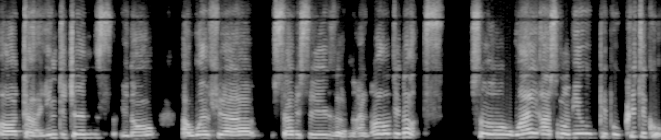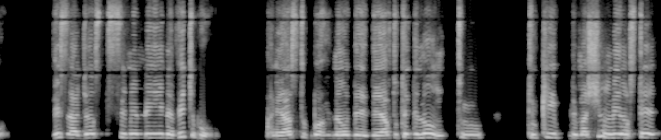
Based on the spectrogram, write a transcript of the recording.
utter indigence, you know, welfare services and, and all the nuts. So why are some of you people critical? These are just seemingly inevitable. And it has to, you know, they, they have to take the loan to to keep the machinery of state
